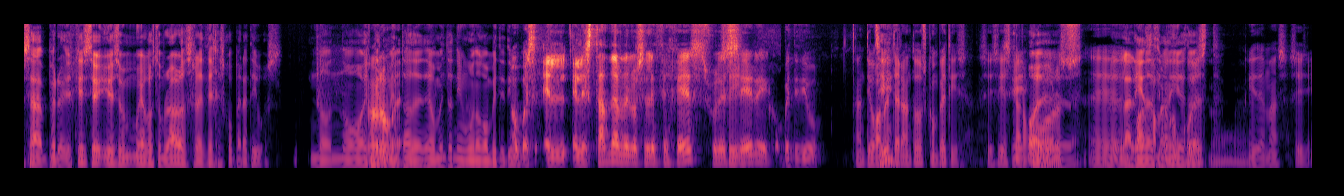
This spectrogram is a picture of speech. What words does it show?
O sea, pero es que yo soy muy acostumbrado a los LCGs cooperativos. No, no he experimentado de, momento ninguno competitivo. No, pues el, estándar de los LCGs suele ser eh, competitivo. Antiguamente eran todos competis. Sí, sí, Star Wars, eh, la Leyenda de y demás. Sí, sí.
